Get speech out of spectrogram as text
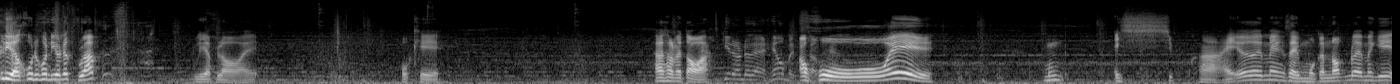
เหลือคุณคนเดียวแล้วครับ เรียบร้อย โอเค ถ้าทำอะไรต่ออะ Get under that helmet. เอาโหยมึงไอชิบหายเอ้ยแม่งใส่หมวกกันน็อกด้วยเมื่อกี้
